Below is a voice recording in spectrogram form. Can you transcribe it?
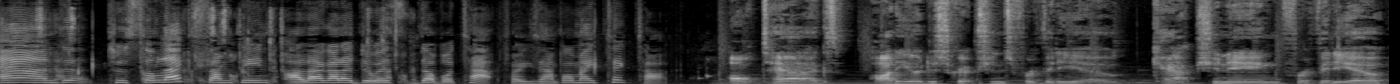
And to select something, all I gotta do is double tap. For example, my TikTok alt tags, audio descriptions for video, captioning for video.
